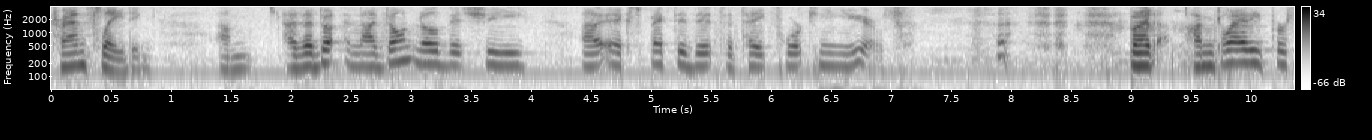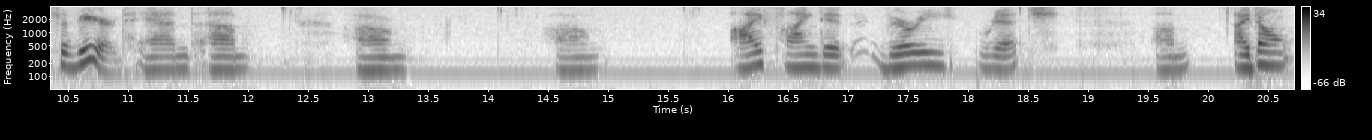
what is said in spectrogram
translating. Um, I and I don't know that she uh, expected it to take 14 years. but I'm glad he persevered, and um, um, um, I find it very rich. Um, I don't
